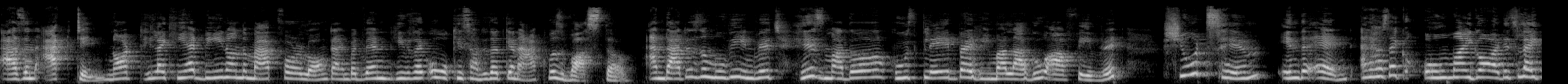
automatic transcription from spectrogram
as an acting. Not he like he had been on the map for a long time, but when he was like, oh okay, Sanjay Dutt can act was Vastav. And that is the movie in which his mother, who's played by Reema Lagu, our favorite, shoots him in the end. And I was like, oh my god, it's like,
